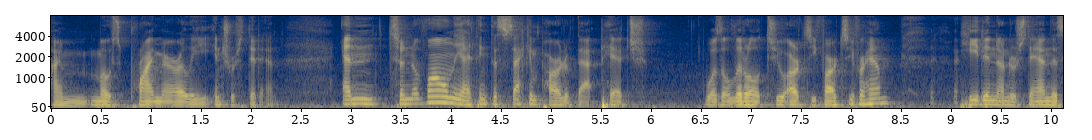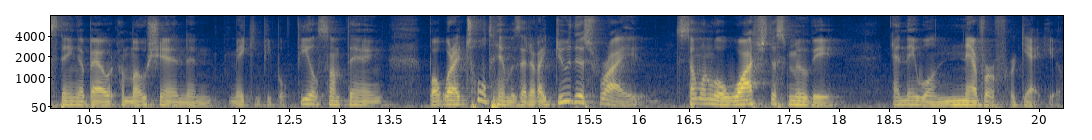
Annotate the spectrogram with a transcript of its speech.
I'm most primarily interested in. And to Navalny, I think the second part of that pitch was a little too artsy fartsy for him. he didn't understand this thing about emotion and making people feel something. But what I told him was that if I do this right, someone will watch this movie and they will never forget you.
